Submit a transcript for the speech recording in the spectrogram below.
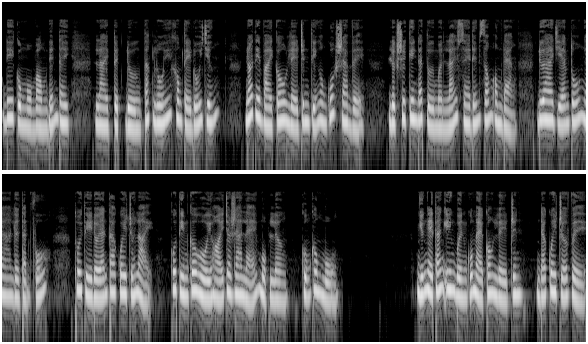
Đi cùng một vòng đến đây Lại tịch đường tắt lối không thể đối chứng. Nói thêm vài câu Lệ Trinh tiễn ông Quốc ra về Luật sư Kiên đã tự mình lái xe đến xóm ông Đạn, Đưa hai chị em Tố Nga lên thành phố. Thôi thì đợi anh ta quay trở lại Cô tìm cơ hội hỏi cho ra lẽ một lần Cũng không muộn. Những ngày tháng yên bình của mẹ con Lệ Trinh Đã quay trở về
